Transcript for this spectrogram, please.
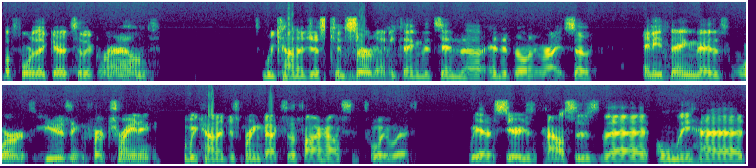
before they go to the ground, we kind of just conserve anything that's in the in the building, right? So anything that is worth using for training, we kind of just bring back to the firehouse and toy with we had a series of houses that only had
